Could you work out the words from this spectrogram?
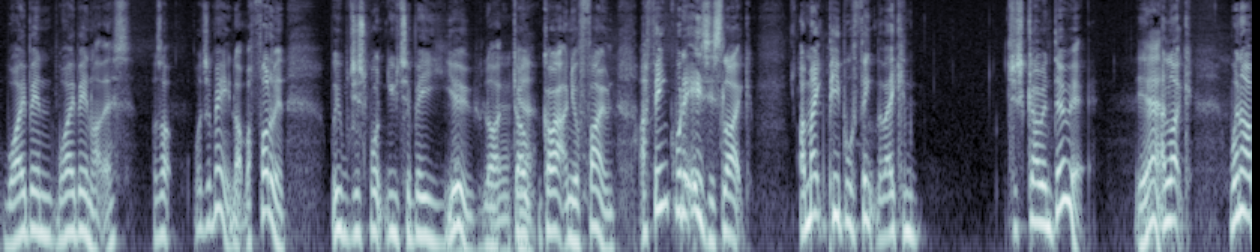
"Why been Why you been like this?" I was like, "What do you mean? Like my following? We just want you to be you. Like yeah. go Yeah. go out on your phone." I think what it is is like I make people think that they can just go and do it. Yeah. And like when I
